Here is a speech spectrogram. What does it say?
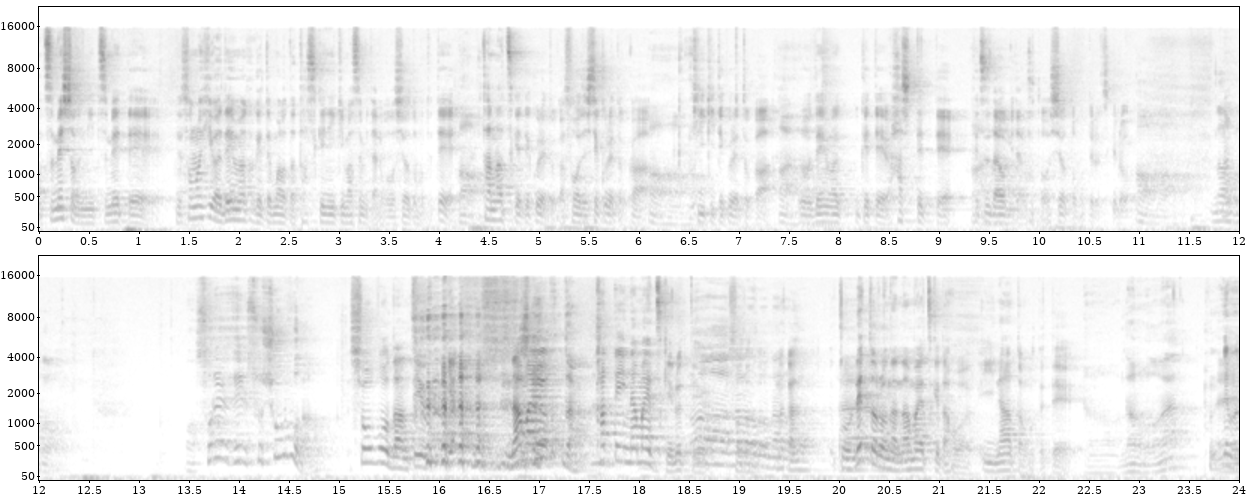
詰め所に詰めてでその日は電話かけてもらったら助けに行きますみたいなことをしようと思ってて棚つけてくれとか掃除してくれとか木切ってくれとか電話受けて走ってって手伝うみたいなことをしようと思ってるんですけど。なるほど。あそれえそれ消防団？消防団っていういや 名前を勝手に名前つけるっていうなんかこうレトロな名前つけた方がいいなと思ってて。なるほどねでも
